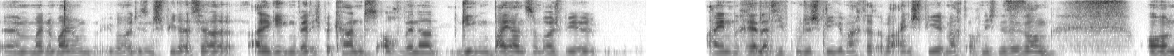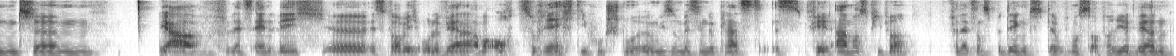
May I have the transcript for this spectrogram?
Ähm, meine Meinung über diesen Spieler ist ja allgegenwärtig bekannt, auch wenn er gegen Bayern zum Beispiel ein relativ gutes Spiel gemacht hat, aber ein Spiel macht auch nicht eine Saison. Und ähm, ja, letztendlich äh, ist, glaube ich, Ole Werner aber auch zu Recht die Hutschnur irgendwie so ein bisschen geplatzt. Es fehlt Amos Pieper, verletzungsbedingt, der musste operiert werden.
